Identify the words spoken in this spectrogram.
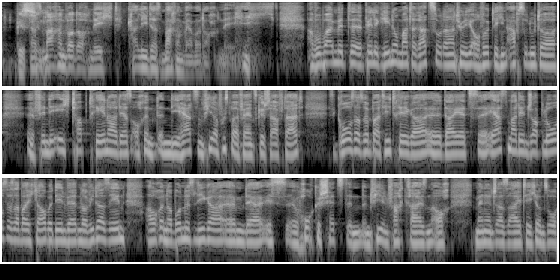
ein bisschen. Das machen wir doch nicht. Kali, das machen wir aber doch nicht. Aber wobei mit äh, Pellegrino Materazzo da natürlich auch wirklich ein absoluter, äh, finde ich, Top-Trainer, der es auch in, in die Herzen vieler Fußballfans geschafft hat. Großer Sympathieträger, äh, da jetzt äh, erstmal den Job los ist, aber ich glaube, den werden wir wiedersehen. Auch in der Bundesliga, ähm, der ist äh, hochgeschätzt in, in vielen Fachkreisen, auch managerseitig und so.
